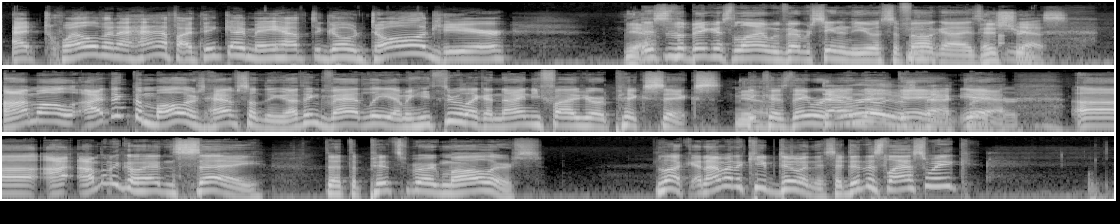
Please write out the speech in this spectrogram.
At 12 and a half, I think I may have to go dog here. Yeah. This is the biggest line we've ever seen in the USFL, guys. History. Yes. I'm all. I think the Maulers have something. I think Vad Lee. I mean, he threw like a 95 yard pick six Yeah. because they were That in really that was game. backbreaker. Yeah. Uh, I, I'm going to go ahead and say that the Pittsburgh Maulers. Look, and I'm going to keep doing this. I did this last week.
